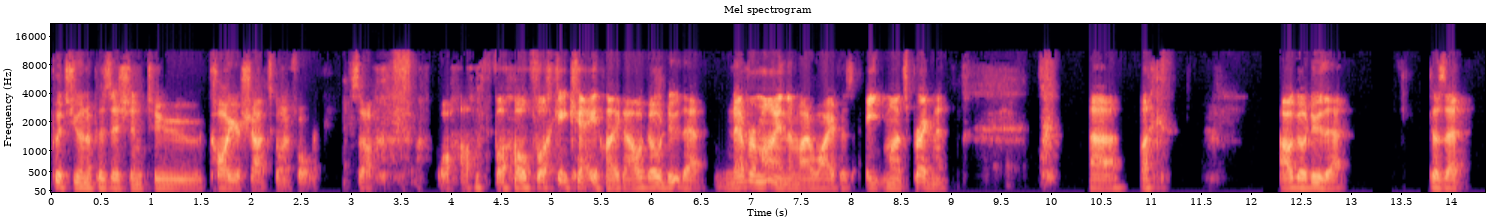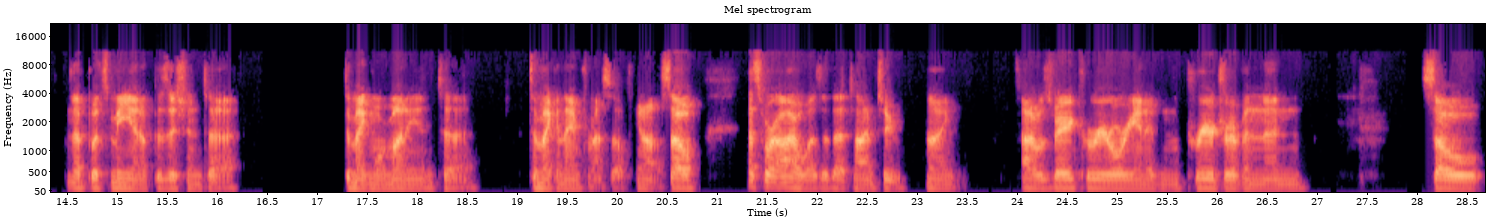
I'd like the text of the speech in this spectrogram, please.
puts you in a position to call your shots going forward. So, well, I'll, I'll fucking K, like I'll go do that. Never mind that my wife is eight months pregnant. Uh, like I'll go do that because that that puts me in a position to to make more money and to to make a name for myself. You know, so that's where I was at that time too. I I was very career oriented and career driven, and so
